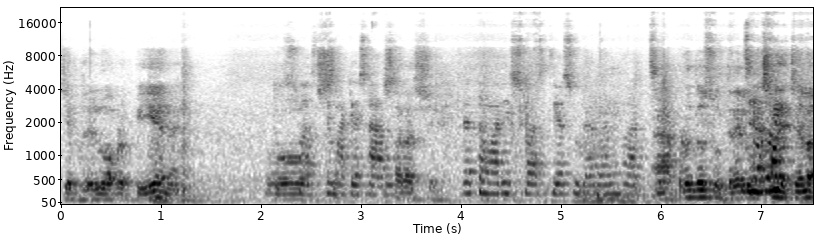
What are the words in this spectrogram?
જે ભરેલું આપણે પીએ ને તો સ્વાસ્થ્ય માટે સારું. સરસ છે. તમારી સ્વાસ્થ્ય સુધારવાની વાત છે. આપણું તો સુધરેલું છે ચલો.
